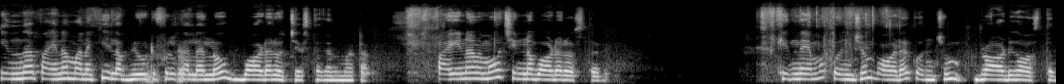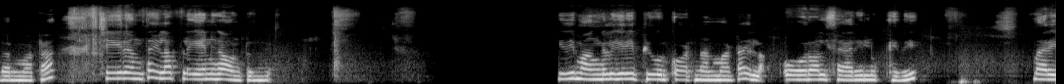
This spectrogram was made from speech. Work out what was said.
కింద పైన మనకి ఇలా బ్యూటిఫుల్ కలర్లో బార్డర్ వచ్చేస్తుంది అనమాట పైన ఏమో చిన్న బార్డర్ వస్తుంది. కింద ఏమో కొంచెం బార్డర్ కొంచెం బ్రాడ్గా వస్తుంది అనమాట చీర అంతా ఇలా ప్లెయిన్గా ఉంటుంది. ఇది మంగళగిరి ప్యూర్ కాటన్ అన్నమాట. ఇలా ఓవరాల్ శారీ లుక్ ఇది. మరి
